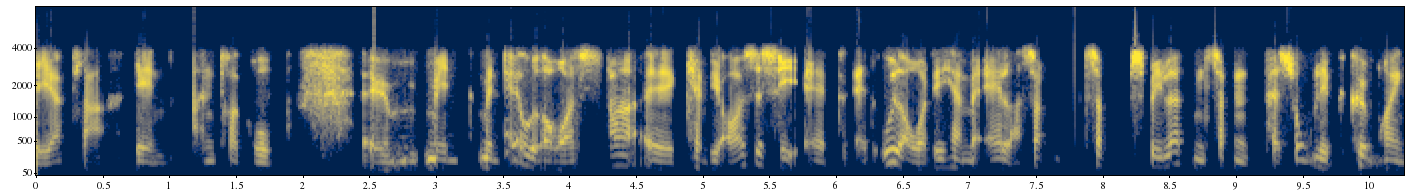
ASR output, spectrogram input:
mere klar end andre grupper. Øh, men, men derudover, så øh, kan vi også se, at, at ud over det her med alder, så, så spiller den sådan personlige bekymring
